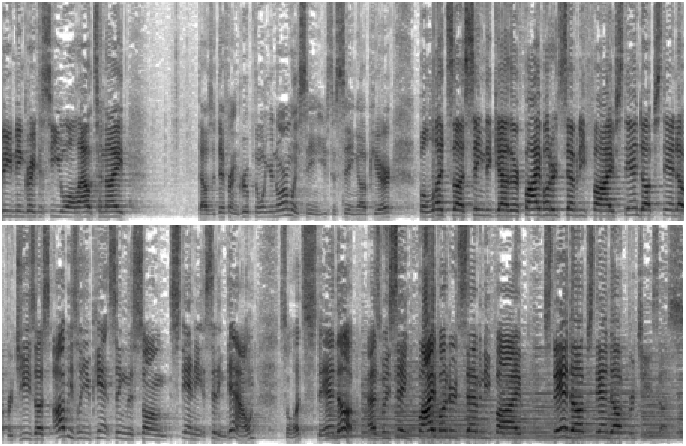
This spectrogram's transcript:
Good evening. Great to see you all out tonight. That was a different group than what you're normally seeing, used to seeing up here. But let's uh, sing together. 575. Stand up, stand up for Jesus. Obviously, you can't sing this song standing, sitting down. So let's stand up as we sing 575. Stand up, stand up for Jesus.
